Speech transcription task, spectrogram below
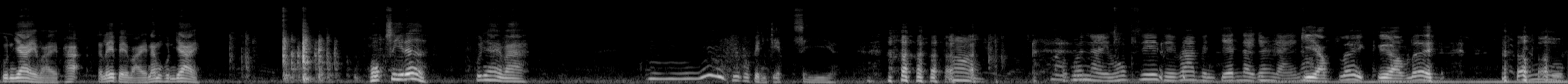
คุณยายไหวพระก็เลยไปไหวน้ำคุณยายหกซีเด้อคุณยายว่าอืม คือว่าเป็นเจ็ดซีอะอ้าวมาเพื่อนไหนหกซี่สิว่าเป็นเจ็ดได้จังไหนเนาะเกือบเลยเกือบเลยนี่หก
